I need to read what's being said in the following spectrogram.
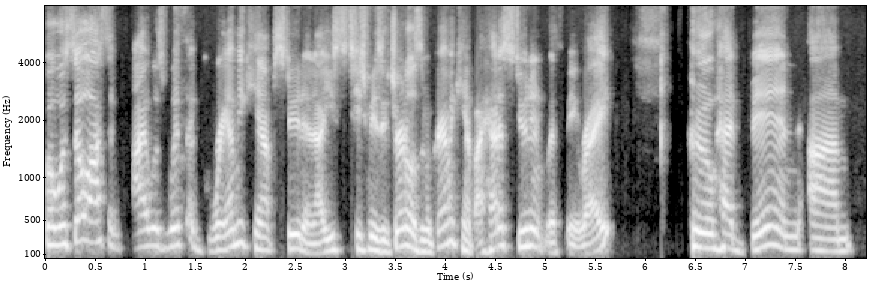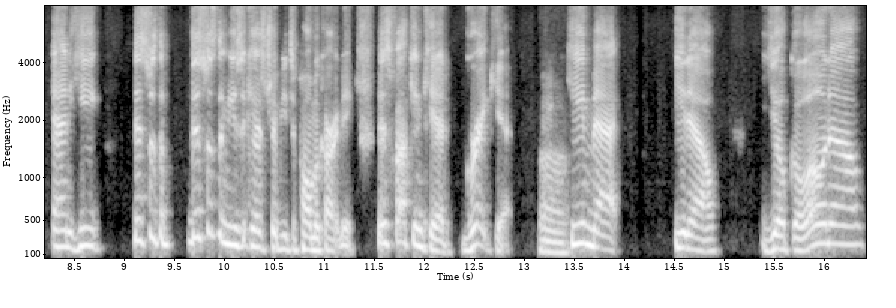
But what's so awesome, I was with a Grammy Camp student. I used to teach music journalism at Grammy Camp. I had a student with me, right? Who had been, um, and he this was the this was the Music MusiCares tribute to Paul McCartney. This fucking kid, great kid. Uh. He met, you know, Yoko Ono.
